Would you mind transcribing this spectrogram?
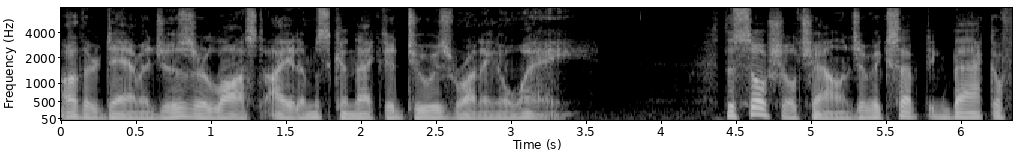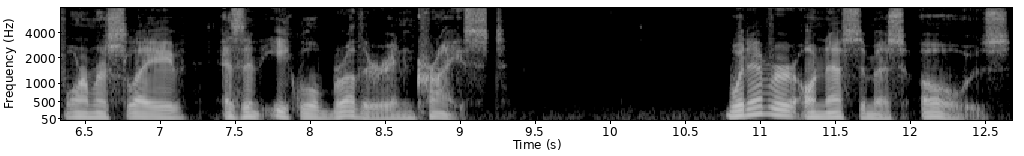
other damages or lost items connected to his running away, the social challenge of accepting back a former slave as an equal brother in Christ. Whatever Onesimus owes,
